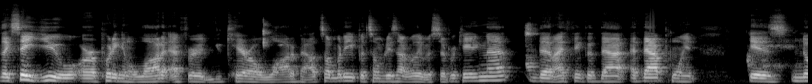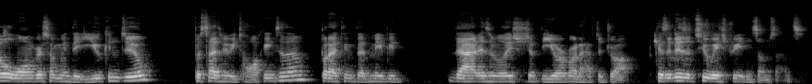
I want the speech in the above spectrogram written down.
like say you are putting in a lot of effort you care a lot about somebody but somebody's not really reciprocating that then i think that that at that point is no longer something that you can do besides maybe talking to them but i think that maybe that is a relationship that you're going to have to drop because it is a two-way street in some sense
